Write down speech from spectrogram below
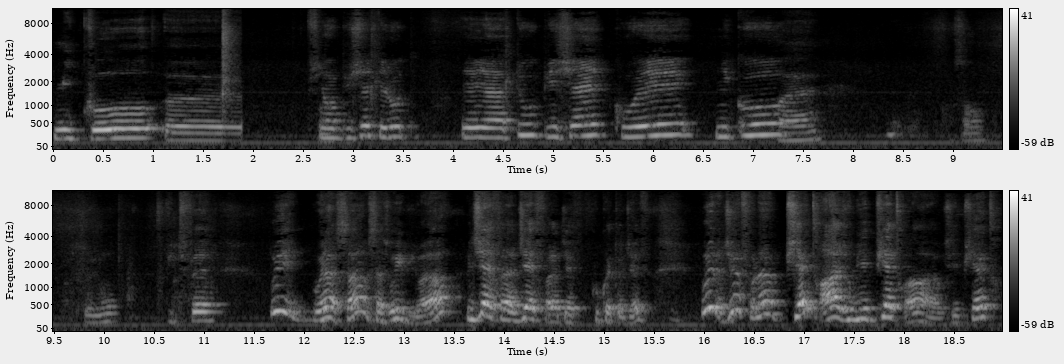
Miko, euh, Non, Pichette, c'est l'autre. Et il y a tout, Pichette, Coué, Nico. ouais, ce nom, vite fait. Oui, voilà ça, ça, oui, puis voilà. Jeff, voilà, Jeff, voilà, Jeff, coucou à toi, Jeff. Oui, là, Jeff, voilà, Pietre, ah, j'ai oublié Pietre, ah, aussi Pietre.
